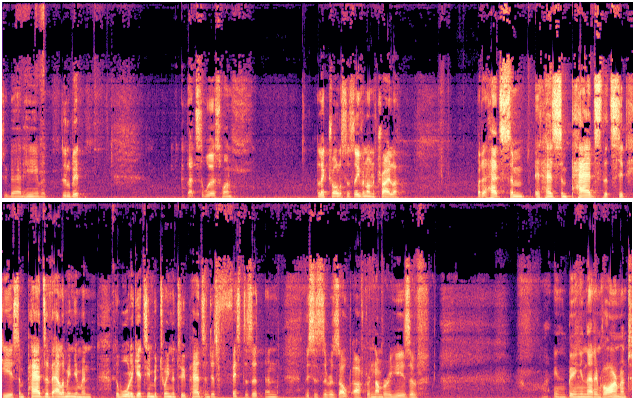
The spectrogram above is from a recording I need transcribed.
too bad here, but a little bit. That's the worst one. Electrolysis, even on a trailer. But it had some it has some pads that sit here, some pads of aluminium and the water gets in between the two pads and just festers it and this is the result after a number of years of in being in that environment.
